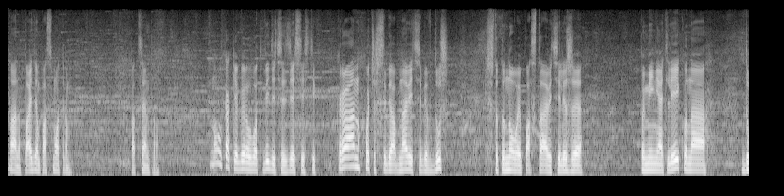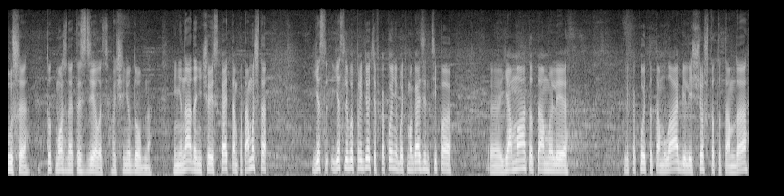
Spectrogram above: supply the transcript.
Ладно, пойдем посмотрим по центру. Ну, как я говорил, вот видите, здесь есть и кран. Хочешь себе обновить себе в душ, что-то новое поставить, или же поменять лейку на душе. Тут можно это сделать, очень удобно. И не надо ничего искать там, потому что если, если вы придете в какой-нибудь магазин типа э, Ямато там или, или какой-то там Лаби или еще что-то там, да,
